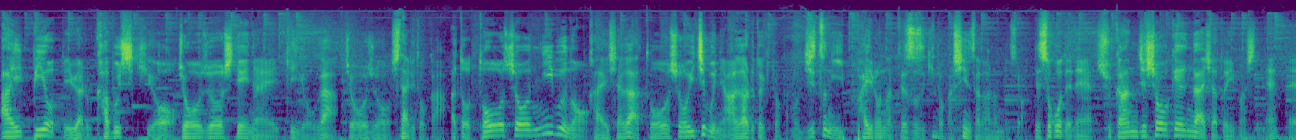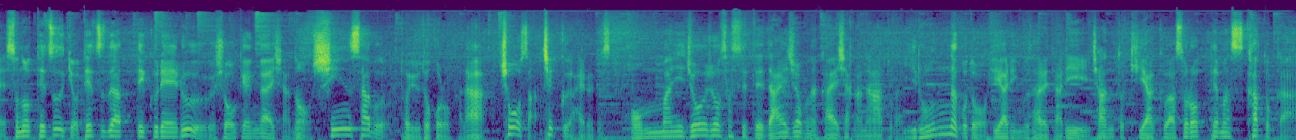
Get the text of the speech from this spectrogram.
IPO っていわゆる株式を上場していない企業が上場したりとかあと東証2部の会社が東証1部に上がるときとかもう実にいっぱいいろんな手続きとか審査があるん。ですよでそこでね主幹事証券会社といいましてね、えその手続きを手伝ってくれる証券会社の審査部というところから調査チェックが入るんです。ほんまに上場させて大丈夫な会社かなとかいろんなことをヒアリングされたりちゃんと規約は揃ってますかとか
